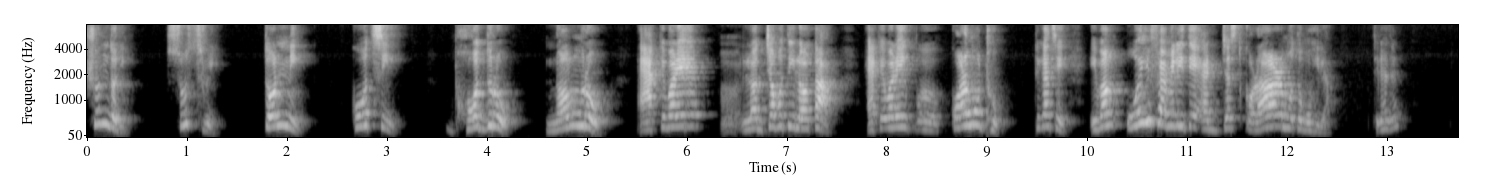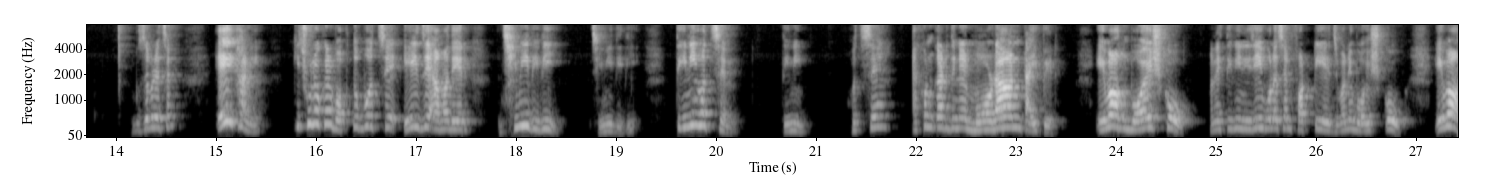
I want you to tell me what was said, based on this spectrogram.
সুন্দরী সুশ্রী তন্নি কচি ভদ্র নম্র একেবারে উম, লজ্জাবতী লতা একেবারে কর্মঠ ঠিক আছে? এবং ওই ফ্যামিলিতে অ্যাডজাস্ট করার মতো মহিলা। ঠিক আছে? বুঝতে পেরেছেন? এইখানে কিছু লোকের বক্তব্য হচ্ছে এই যে আমাদের ঝিমি দিদি ঝিমি দিদি, তিনি হচ্ছেন, তিনি হচ্ছে এখনকার দিনের মডার্ন টাইপের এবং বয়স্ক মানে তিনি নিজেই বলেছেন ফর্টি এজ মানে বয়স্ক এবং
